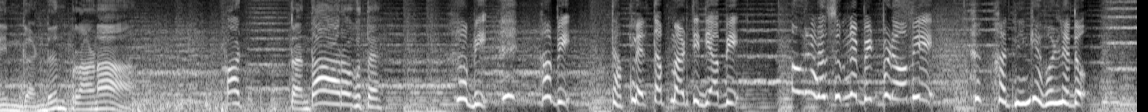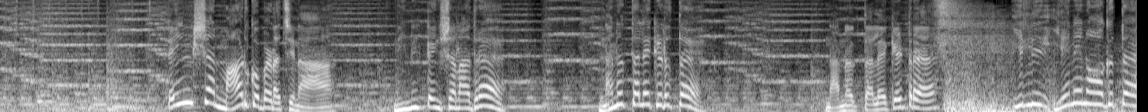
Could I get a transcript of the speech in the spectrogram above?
ನಿನ್ ಗಂಡನ್ ಪ್ರಾಣ ಪಟ್ ಅಂತ ಆರೋಗುತ್ತೆ ಅಬಿ ಅಭಿ ತಪ್ಪ ಮೇಲೆ ತಪ್ಪು ಮಾಡ್ತಿದ್ಯಾ ಅಭಿ? ಅವ್ರನ್ನ ಸುಮ್ಮನೆ ಬಿಟ್ಬಿಡು ಅಭಿ. ಅದ್ ನಿಂಗೆ ಒಳ್ಳೇದು. ಟೆನ್ಷನ್ ಮಾಡ್ಕೋಬೇಡ ಚಿನ್ನ ನಿನಗ್ ಟೆನ್ಷನ್ ಆದ್ರೆ ನನಗ್ ತಲೆ ಕೆಡುತ್ತೆ. ನನಗ್ ತಲೆ ಕೆಟ್ರೆ ಇಲ್ಲಿ ಏನೇನೋ ಆಗುತ್ತೆ.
